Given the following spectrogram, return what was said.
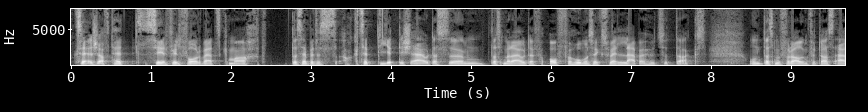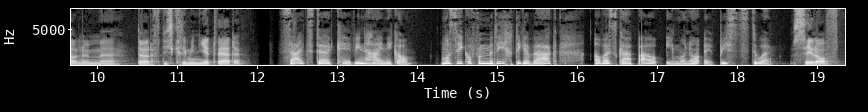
Die Gesellschaft hat sehr viel vorwärts gemacht dass eben das akzeptiert ist auch, dass, ähm, dass man auch offen homosexuell leben heutzutage und dass man vor allem für das auch nicht mehr darf diskriminiert werden. Sagt der Kevin Heiniger. Musik auf dem richtigen Weg, aber es gab auch immer noch etwas zu tun. Sehr oft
